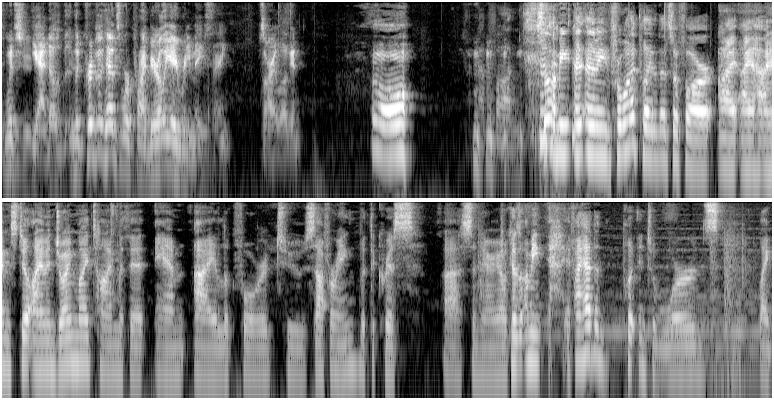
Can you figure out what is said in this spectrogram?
Which, yeah, no, the, the Crimson Heads were primarily a remake thing. Sorry, Logan. Oh. Have fun. so I mean, I, I mean, for what I played of that so far, I, I I am still I am enjoying my time with it, and I look forward to suffering with the Chris uh, scenario. Because I mean, if I had to put into words, like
